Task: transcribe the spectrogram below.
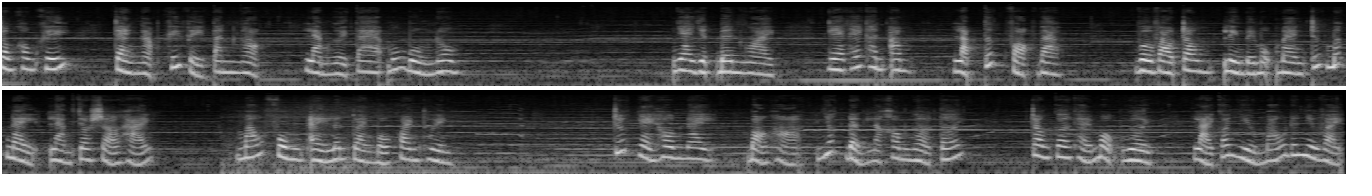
Trong không khí, tràn ngập khí vị tanh ngọt, làm người ta muốn buồn nôn. Nhà dịch bên ngoài, nghe thấy thanh âm, lập tức vọt vào. Vừa vào trong, liền bị một màn trước mắt này làm cho sợ hãi. Máu phun đầy lên toàn bộ khoang thuyền. Trước ngày hôm nay, bọn họ nhất định là không ngờ tới. Trong cơ thể một người lại có nhiều máu đến như vậy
